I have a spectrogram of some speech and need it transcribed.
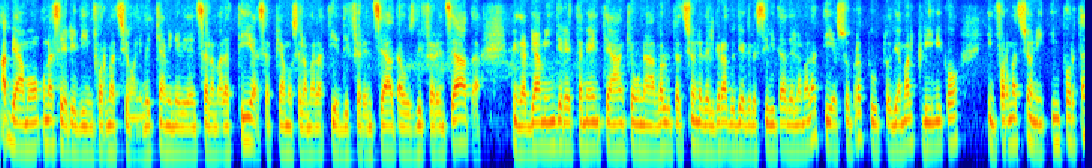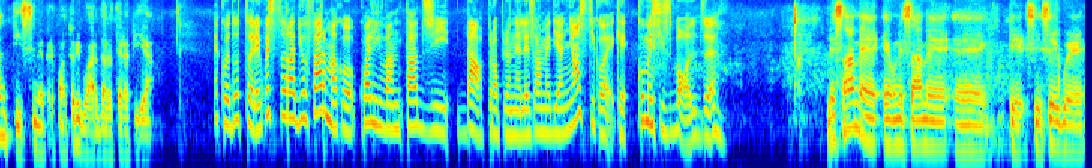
abbiamo una serie di informazioni, mettiamo in evidenza la malattia, sappiamo se la malattia è differenziata o sdifferenziata, quindi abbiamo indirettamente anche una valutazione del grado di aggressività della malattia e soprattutto diamo al clinico informazioni importantissime per quanto riguarda la terapia. Ecco, dottore, questo radiofarmaco quali vantaggi dà proprio nell'esame diagnostico e che, come si svolge? L'esame è un esame eh, che si esegue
